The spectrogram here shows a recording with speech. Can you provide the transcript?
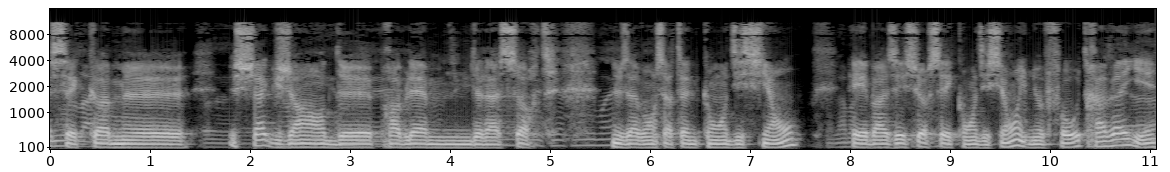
C'est comme euh, chaque genre de problème de la sorte. Nous avons certaines conditions et basé sur ces conditions, il nous faut travailler.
